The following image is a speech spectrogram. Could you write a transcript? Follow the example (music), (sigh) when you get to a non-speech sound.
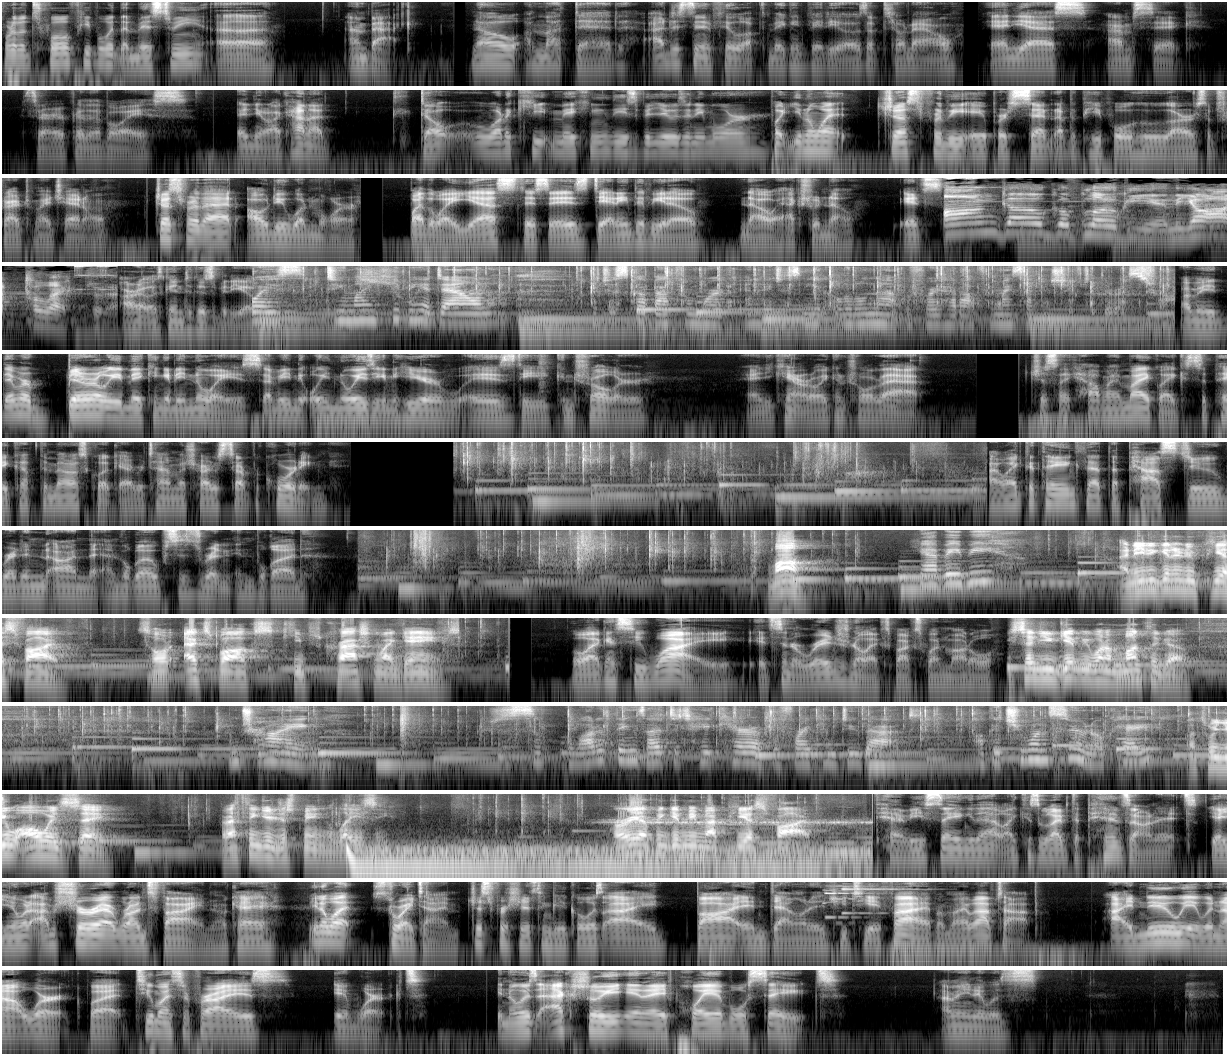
For the 12 people that missed me, uh, I'm back. No, I'm not dead. I just didn't feel up to making videos up till now. And yes, I'm sick. Sorry for the voice. And you know, I kind of don't want to keep making these videos anymore. But you know what? Just for the 8% of the people who are subscribed to my channel. Just for that, I'll do one more. By the way, yes, this is Danny DeVito. No, actually, no. It's Ongo Gablogian, the art collector. Alright, let's get into this video. Boys, do you mind keeping it down? I just got back from work and I just need a little nap before I head out for my second shift at the restaurant. I mean, they were barely making any noise. I mean, the only noise you can hear is the controller, and you can't really control that. Just like how my mic likes to pick up the mouse click every time I try to start recording. Like to think that the past due written on the envelopes is written in blood. Mom, Yeah, baby? I need to get a new PS5. This old Xbox keeps crashing my games. Well, I can see why. It's an original Xbox One model. You said you'd get me one a month ago. I'm trying. There's a lot of things I have to take care of before I can do that. I'll get you one soon, okay? That's what you always say. But I think you're just being lazy. Hurry up and give me my PS5. Damn, he's saying that like his life depends on it. Yeah, you know what? I'm sure it runs fine, okay? You know what? Story time. Just for shits and giggles, I bought and downloaded GTA 5 on my laptop. I knew it would not work, but to my surprise, it worked. And it was actually in a playable state. I mean, it was.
